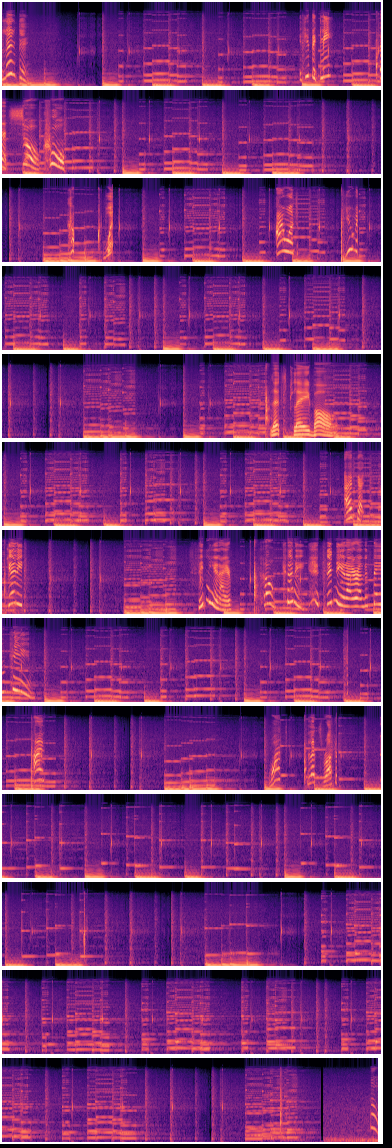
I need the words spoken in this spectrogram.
excelente. If you pick me, that's so cool. Let's play ball. I've got Goody. Sydney and I are. Oh, goody! Sydney and I are on the same team.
